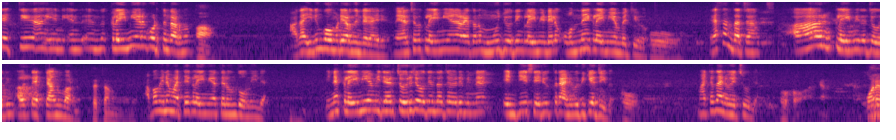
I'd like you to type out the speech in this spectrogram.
തെറ്റി ക്ലെയിം ചെയ്യാനൊക്കെ കൊടുത്തിട്ടുണ്ടായിരുന്നു. ആ. അത് അതിലും കോമഡി ആയിരുന്നു എന്റെ കാര്യം. നേരത്തെ ക്ലെയിം ചെയ്യാൻ അറിയാത്തോണ്ട് മൂന്ന് ചോദ്യം ക്ലെയിം ചെയ്യേണ്ടതിൽ ഒന്നേ ക്ലെയിം ചെയ്യാൻ പറ്റിയുള്ളൂ. ഓ. രസം എന്താ വെച്ചാ ആ ഒരു ക്ലെയിം ചെയ്ത ചോദ്യം അവർ തെറ്റാന്ന് പറഞ്ഞു. തെറ്റാണ് അപ്പൊ പിന്നെ മറ്റേ ക്ലെയിം ചെയ്യാത്തതിലൊന്നും തോന്നിയില്ല. പിന്നെ ക്ലെയിം ചെയ്യാൻ വിചാരിച്ച ഒരു ചോദ്യം എന്താ വെച്ചാൽ അവർ പിന്നെ എൻ ഡി എ ശരി ഉത്തരം അനുവദിക്കുക ചെയ്ത് മറ്റത് മറ്റേത് അനുവദിച്ചില്ല. ഓഹോ അങ്ങനെ. മോനെ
